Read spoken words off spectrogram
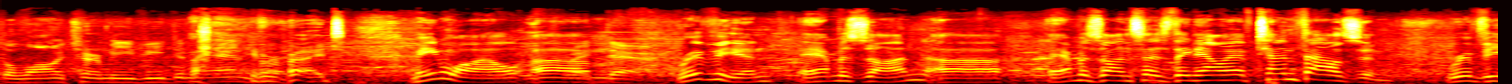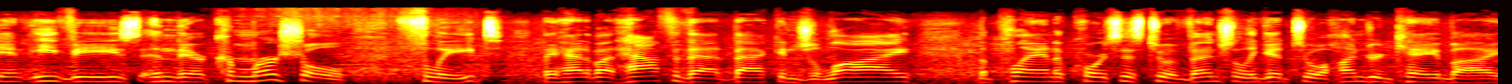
the long-term EV demand. right. Meanwhile, um, right Rivian, Amazon, uh, Amazon says they now have 10,000 Rivian EVs in their commercial fleet. They had about half of that back in July. The plan, of course, is to eventually get to 100K by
